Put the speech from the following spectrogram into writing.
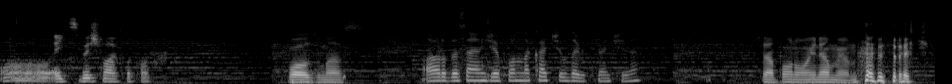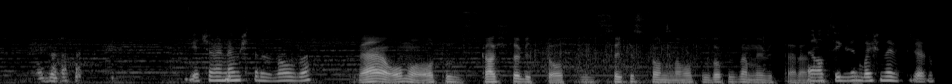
Oo, eksi 5 farklı kod. Bozmaz. Arda sen Japon'la kaç yılda bitiriyorsun Çin'i? Japon oynamıyorum ben direkt. Geçen oynamıştınız ne oldu? Ne o mu? 30 kaçta bitti? 38 sonunda mı? 39'da mı ne bitti Ben herhalde? 38'in başında bitiriyorum.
